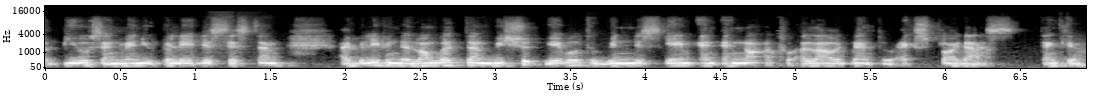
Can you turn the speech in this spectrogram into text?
abuse and manipulate this system. I believe in the longer term, we should be able to win this game and, and not to allow them to exploit us. Thank you.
